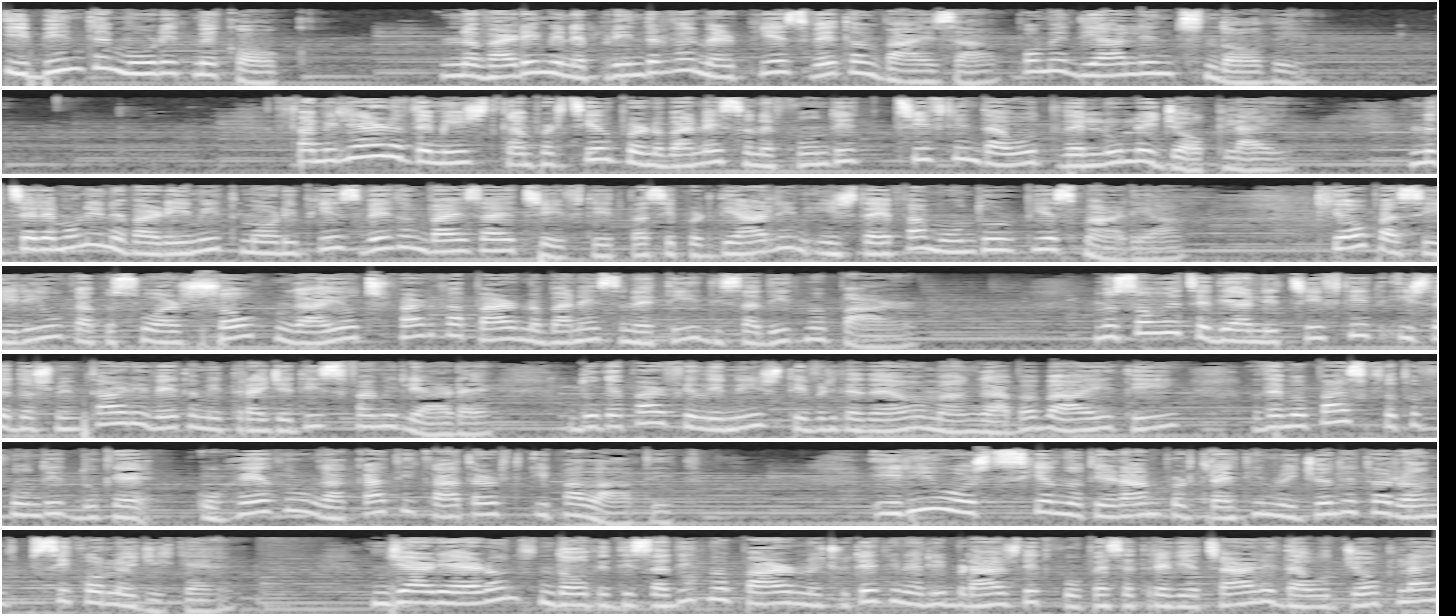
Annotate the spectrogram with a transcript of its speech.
I binte murit me kokë. Në varimin e prindërve merr pjesë vetëm vajza, po me djalin ç'ndodhi. Familjarët dhe miqtë kanë përcjellë për në banesën e fundit çiftin Daud dhe Lule Gjoklaj. Në ceremoninë e varimit mori pjesë vetëm vajza e çiftit, pasi për djalin ishte e pamundur pjesëmarrja. Kjo pasi i riu ka pësuar shok nga ajo çfarë ka parë në banesën e tij disa ditë më parë. Mësohet se djali i çiftit ishte dëshmitar i vetëm i tragjedisë familjare, duke parë fillimisht t'i vritet e ëma nga babai i tij dhe më pas këtë të fundit duke u hedhur nga kati i katërt i pallatit. I riu është sjellë në Tiranë për trajtim në gjendje të rëndë psikologjike. Ngjarja e rëndë ndodhi disa ditë më parë në qytetin e Librazhdit ku 53 vjeçari Daud Gjoklaj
